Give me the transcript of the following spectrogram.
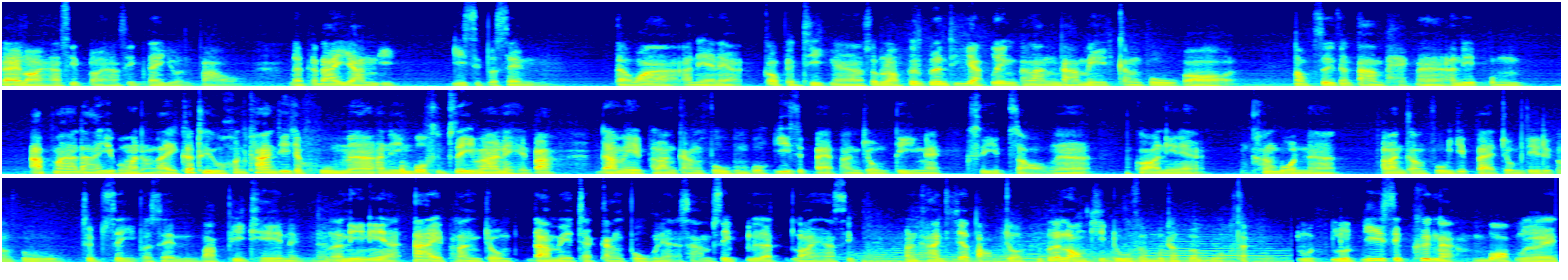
ได้ร้อยห้าสิบร้อยห้าสิบได้หยวนเป่า แล้วก็ได้ยันอีกยี่สิบเปอร์เซ็นตแต่ว่าอันนี้เนี่ยก็เป็นทิกนะสำหรับเพื่อนๆที่อยากเร่งพลังดาเมจกังฟูก็ต้องซื้อกันตามแพ็คนะ อันนี้ผมอัพมาได้อยู่ประมาณเท่าไหร่ ก็ถือว่าค่อนข้างที่จะคุ้มนะ อันนี้ผมบวกสิบสี่มาเนี่ยเห็นปะดาเมจพลังกังฟูผมบวกยี่สิบแปดพังโจมตีแม็กสี่สองนะ ก็อันนี้เนี่ย ข้างบนนะพลังกังฟู 28 โจมตีด้วยกังฟู 14%บัฟ PK 1นะอันนี้เนี่ยได้พลังโจมดาเมจจากกังฟูเนี่ย 30 เลือด 150ค่อนข้างที่จะตอบโจทย์ เพื่อลองคิดดูสมมุติถ้าเกิดบวกสักหลุดหลุด 20 ขึ้นอะ บอกเลย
